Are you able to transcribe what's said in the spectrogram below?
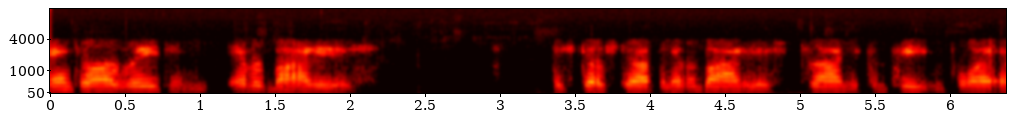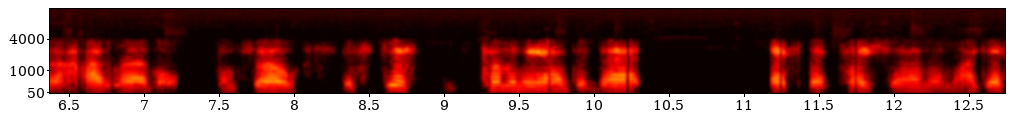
into our region, everybody is is coached up, and everybody is trying to compete and play at a high level, and so it's just coming into that expectation, and I guess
